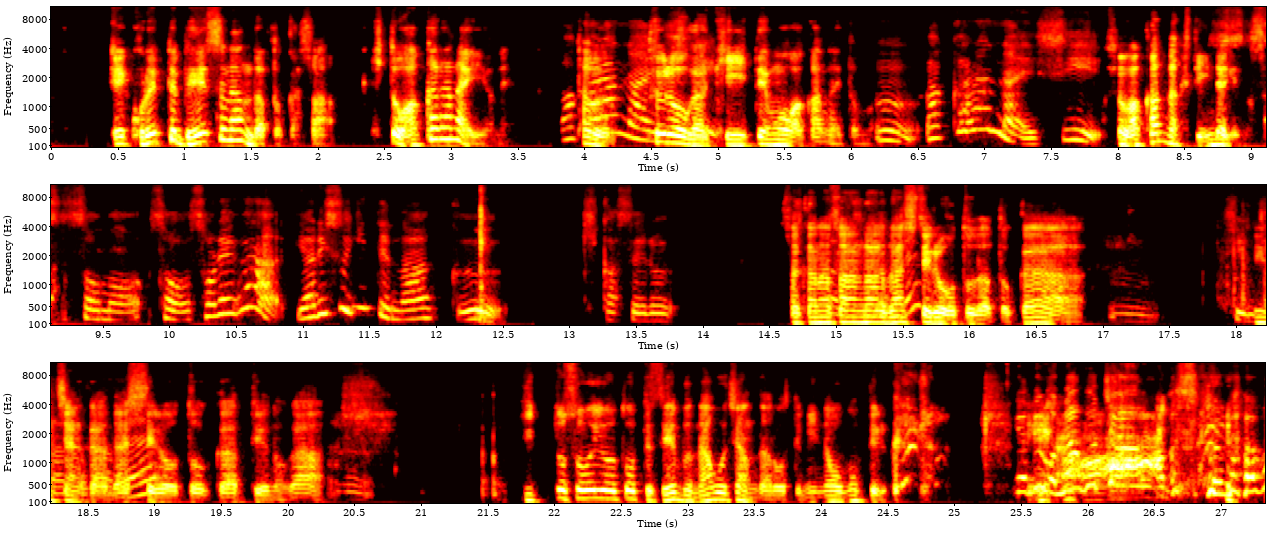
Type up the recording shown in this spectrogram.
えこれってベースなんだとかさきっとわからないよね。わ多分からないし。プロが聞いてもわかんないと思う。うん、わからないし、それわかんなくていいんだけどさ。そのそうそれがやりすぎてなく聞かせる、魚さんが出してる音だとかうん、しりんちゃんが出してる音かっていうのがうきっとそういう音って全部なごちゃんだろうってみんな思ってるからいやでもなごちゃん、なごちゃんじゃな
